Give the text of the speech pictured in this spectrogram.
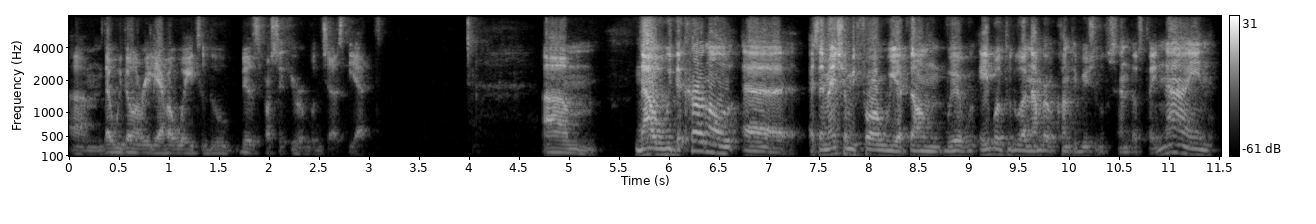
um, that we don't really have a way to do builds for secure boot just yet. Um, now with the kernel, uh, as I mentioned before, we have done, we were able to do a number of contributions to CentOS 9,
